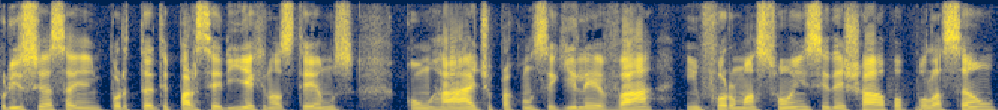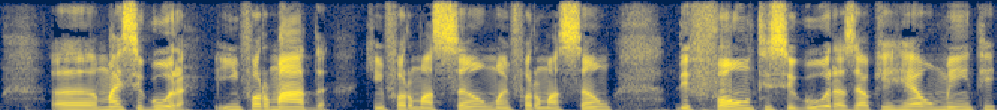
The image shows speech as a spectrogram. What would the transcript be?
Por isso essa importante parceria que nós temos com o rádio para conseguir levar informações e deixar a população uh, mais segura e informada que informação, uma informação de fontes seguras é o que realmente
